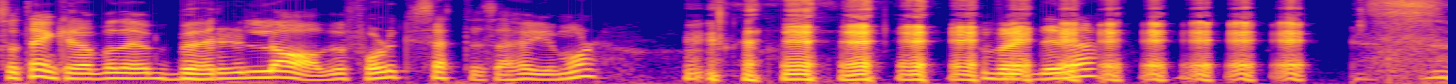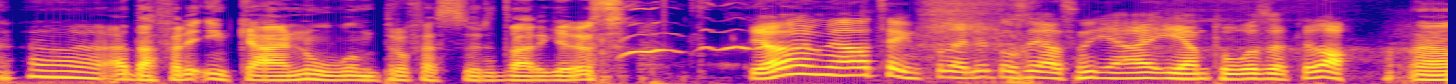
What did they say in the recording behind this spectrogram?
Så tenker jeg på det, bør lave folk sette seg høye mål? Bør de det? Det er derfor det ikke er noen professordverger. Ja, men jeg har tenkt på det litt. Altså, jeg, jeg er 1,72 da. Ja.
